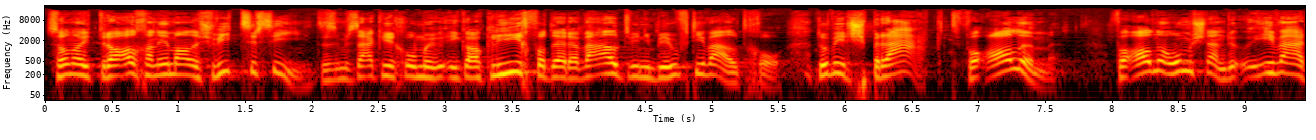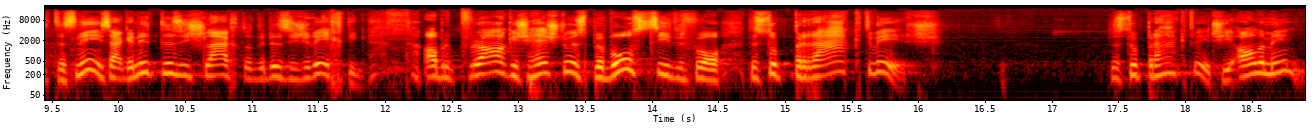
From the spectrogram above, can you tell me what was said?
So neutral kann nicht mal ein Schweizer sein. Dass wir sagen, ich, komme, ich gehe gleich von dieser Welt, wie ich auf die Welt komme. Du wirst geprägt von allem. Von allen Umständen. Ich werde das nicht. Ich sage nicht, das ist schlecht oder das ist richtig. Aber die Frage ist, hast du ein Bewusstsein davon, dass du prägt wirst? Dass du prägt wirst, in allem in.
